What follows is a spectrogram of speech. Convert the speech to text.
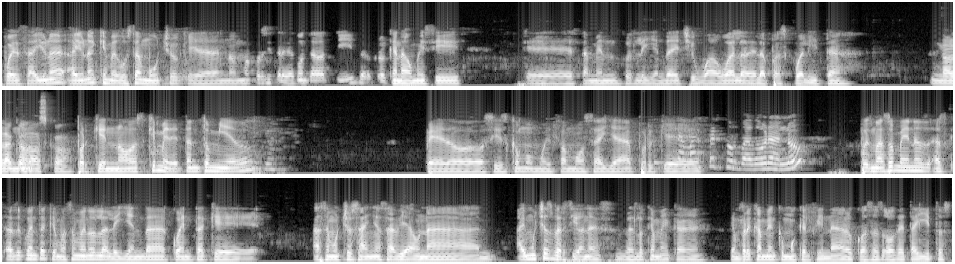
pues hay una, hay una que me gusta mucho, que no me acuerdo si te había contado a ti, pero creo que Naomi sí, que es también pues leyenda de Chihuahua, la de la Pascualita. No la conozco. Porque no es que me dé tanto miedo, pero sí es como muy famosa ya porque... Es más perturbadora, ¿no? Pues más o menos, haz, haz de cuenta que más o menos la leyenda cuenta que hace muchos años había una hay muchas versiones, es lo que me caga. Siempre cambian como que el final o cosas o detallitos.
